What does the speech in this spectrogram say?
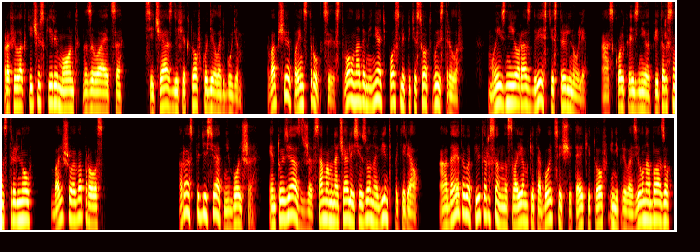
Профилактический ремонт называется. Сейчас дефектовку делать будем. Вообще, по инструкции, ствол надо менять после 500 выстрелов. Мы из нее раз 200 стрельнули. А сколько из нее Питерсон стрельнул? Большой вопрос. Раз 50, не больше. Энтузиаст же в самом начале сезона винт потерял. А до этого Питерсон на своем китобойце, считай китов, и не привозил на базу,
